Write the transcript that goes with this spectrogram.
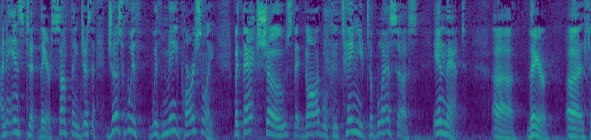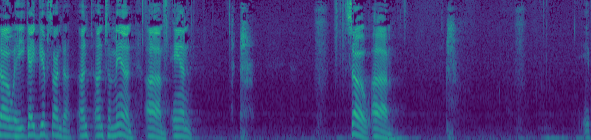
an instant there, something just, just with, with me personally. But that shows that God will continue to bless us in that, uh, there. Uh, so he gave gifts unto, unto, unto men, um, and so, um, if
